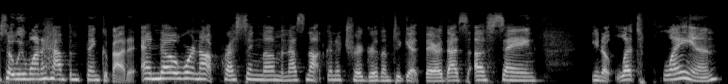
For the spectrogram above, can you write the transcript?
So we want to have them think about it. And no we're not pressing them and that's not going to trigger them to get there. That's us saying you know let's plan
